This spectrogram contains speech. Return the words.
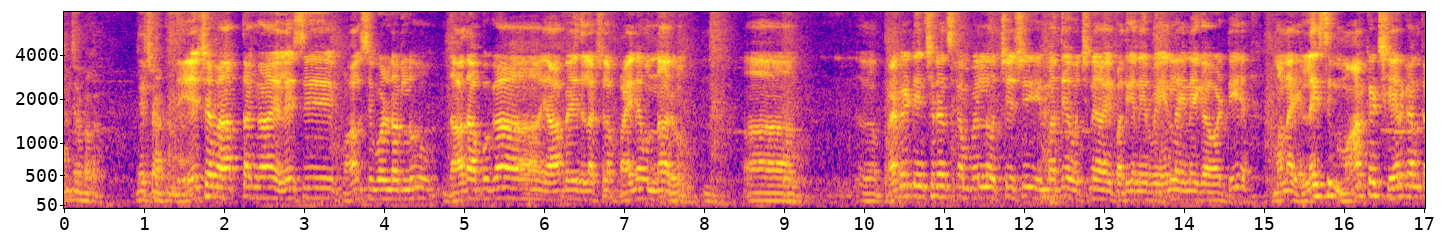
అంచనా ప్రకారం. దేశవ్యాప్తంగా. దేశవ్యాప్తంగా ఎల్ఐసి పాలసీ హోల్డర్లు దాదాపుగా యాభై ఐదు లక్షల పైనే ఉన్నారు. ప్రైవేట్ ఇన్సూరెన్స్ కంపెనీలు వచ్చేసి ఈ మధ్య వచ్చిన పదిహేను ఇరవై ఏళ్ళు అయినాయి కాబట్టి మన ఎల్ఐసి మార్కెట్ షేర్ కనుక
